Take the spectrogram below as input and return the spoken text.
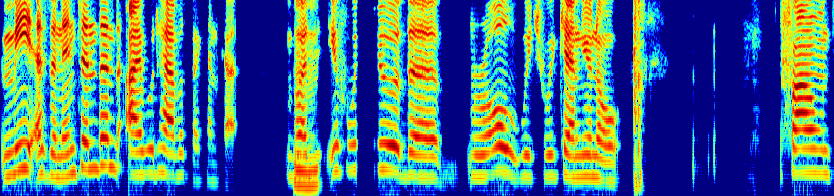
me as an intendant i would have a second cast but mm-hmm. if we do the role which we can you know found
